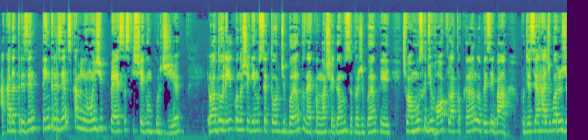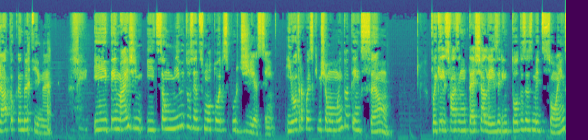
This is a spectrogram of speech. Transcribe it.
A cada 300, tem 300 caminhões de peças que chegam por dia. Eu adorei quando eu cheguei no setor de bancos, né? Quando nós chegamos no setor de banco e tinha uma música de rock lá tocando, eu pensei, bah, podia ser a Rádio Guarujá tocando aqui, né? E tem mais de. E são 1.200 motores por dia, assim. E outra coisa que me chamou muito a atenção foi que eles fazem um teste a laser em todas as medições,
